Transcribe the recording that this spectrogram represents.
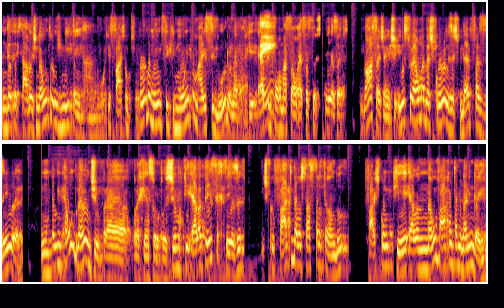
indetectáveis não transmitem, o que faz com que todo mundo fique muito mais seguro, né? Porque essa informação, essa certeza. Nossa, gente, isso é uma das coisas que deve fazer um bem tão grande para quem é soropositivo que ela tem certeza de que o fato dela estar se tratando faz com que ela não vá contaminar ninguém.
